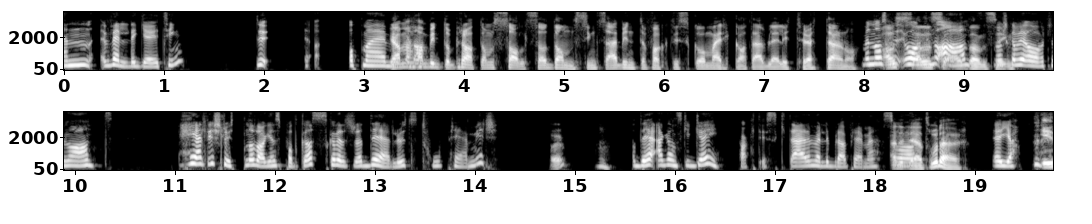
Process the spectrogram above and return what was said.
en veldig gøy ting. Du, opp med Ja, men han begynte å prate om salsa og dansing, så jeg begynte faktisk å merke at jeg ble litt trøtt her nå. Men nå skal vi over til noe annet. Nå skal vi over til noe annet. Helt i slutten av dagens podkast skal vi rett og slett dele ut to premier. Oi. Og det er ganske gøy, faktisk. Det er en veldig bra premie. Så Er det det jeg tror det er? eh, ja. I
